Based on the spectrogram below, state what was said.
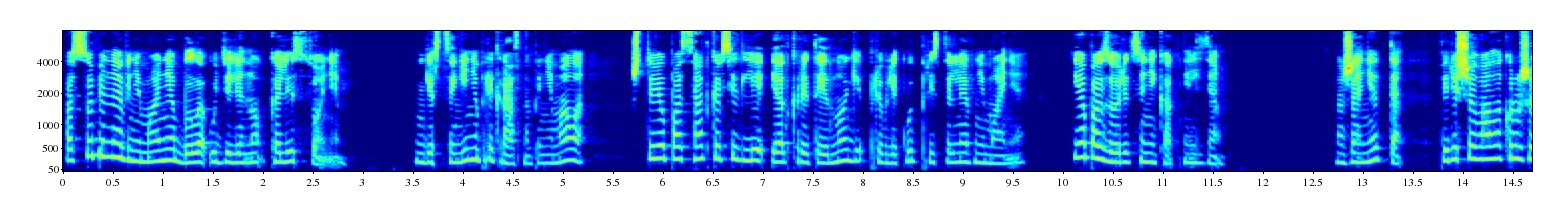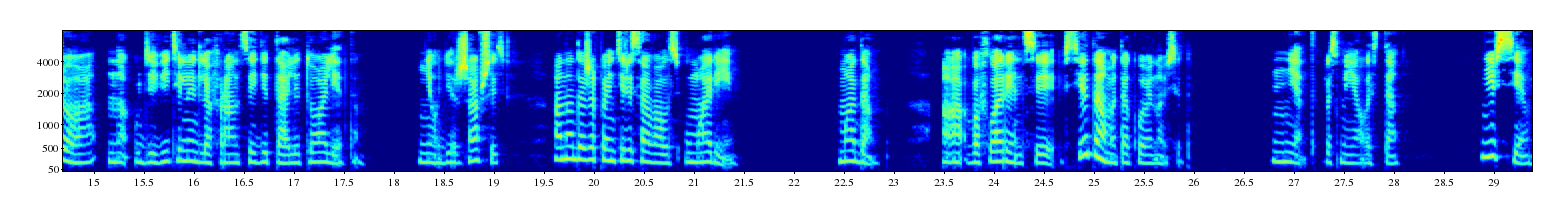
Особенное внимание было уделено колесоне. Герцогиня прекрасно понимала, что ее посадка в седле и открытые ноги привлекут пристальное внимание, и опозориться никак нельзя. Жанетта перешивала кружева на удивительные для Франции детали туалета. Не удержавшись, она даже поинтересовалась у Марии. «Мадам, а во Флоренции все дамы такое носят?» «Нет», – рассмеялась та. «Не все,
